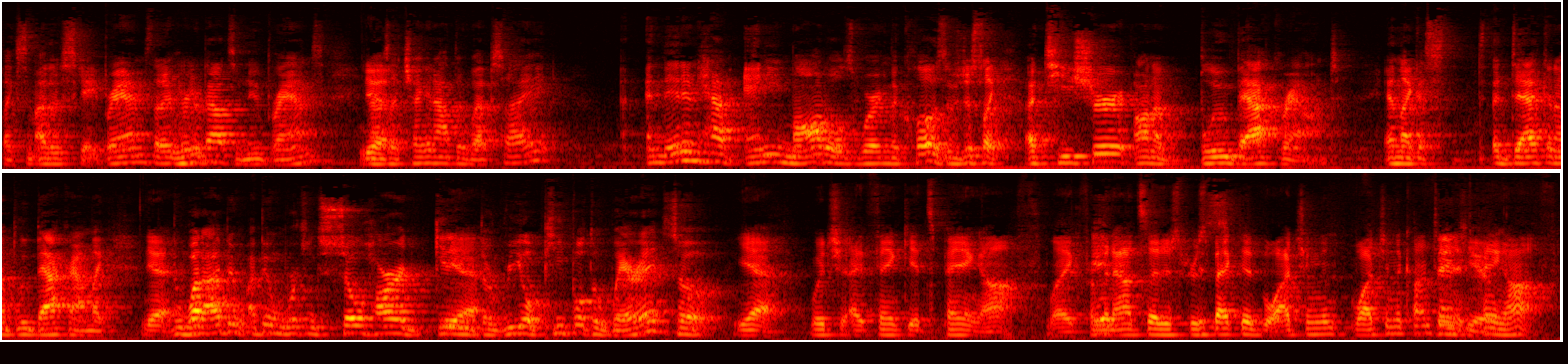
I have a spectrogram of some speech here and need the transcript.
like some other skate brands that I've heard Mhm. about, some new brands. And I was like checking out their website, and they didn't have any models wearing the clothes. It was just like a T-shirt on a blue background and like a, a deck and a blue background. Like Yeah. what I've been I've been working so hard getting Yeah. the real people to wear it. So yeah, which I think it's paying off. Like from It- an outsider's perspective, watching the watching the content, is paying off.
